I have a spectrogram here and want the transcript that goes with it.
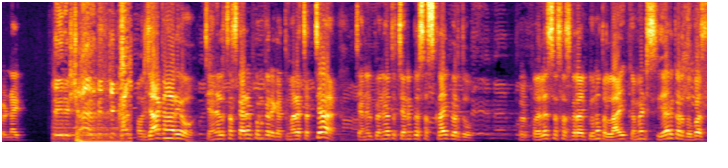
गुड नाइट और जा कहाँ रहे हो? चैनल सब्सक्राइब कौन करेगा? तुम्हारा चच्चा? चैनल पे नहीं हो तो चैनल को सब्सक्राइब कर दो। और पहले से सब्सक्राइब क्यों ना तो लाइक कमेंट शेयर कर दो बस।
